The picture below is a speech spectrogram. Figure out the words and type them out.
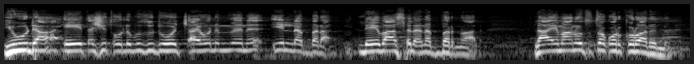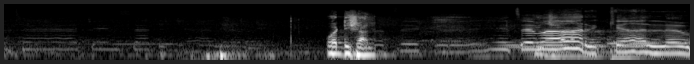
ይሁዳ ይሄ ተሽጦ ለብዙ ድሆች አይሆንምን ይል ነበራል። ሌባ ስለነበር ነው አለ። ለሃይማኖቱ ተቆርቁሮ አይደለም። ወድሻለሁ። ተማርክ ያለው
